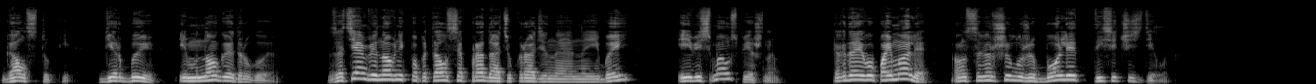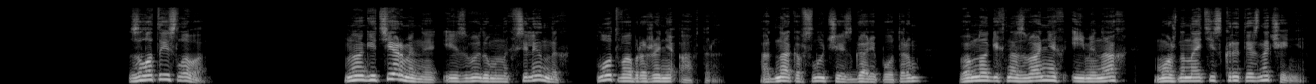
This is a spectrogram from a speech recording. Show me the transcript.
галстуки, гербы и многое другое. Затем виновник попытался продать украденное на eBay и весьма успешно. Когда его поймали, он совершил уже более тысячи сделок. Золотые слова. Многие термины из выдуманных вселенных — плод воображения автора. Однако в случае с Гарри Поттером во многих названиях и именах можно найти скрытое значение.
